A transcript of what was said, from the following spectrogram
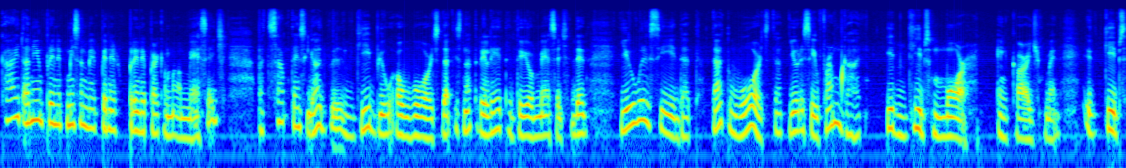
kahit ano yung prinip, minsan may prepare ka mga message, but sometimes God will give you a words that is not related to your message. Then you will see that that words that you receive from God, it gives more encouragement. It gives,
